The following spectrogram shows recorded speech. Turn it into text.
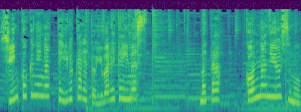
深刻になっているからと言われています。また、こんなニュースも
